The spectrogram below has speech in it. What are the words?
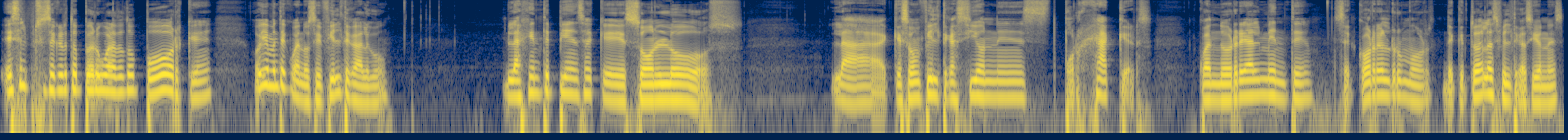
es el secreto peor guardado porque, obviamente cuando se filtra algo, la gente piensa que son los la que son filtraciones por hackers, cuando realmente se corre el rumor de que todas las filtraciones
